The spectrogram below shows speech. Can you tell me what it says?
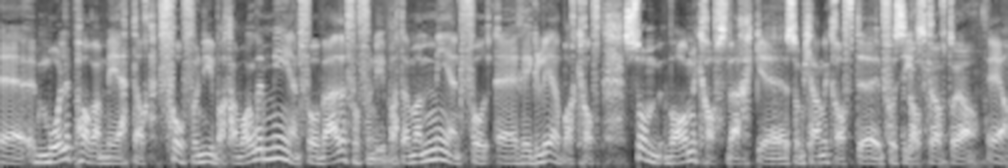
eh, måleparameter for fornybart. Han var aldri ment for å være for fornybart, han var ment for eh, regulerbar kraft, som varmekraftverk, eh, som kjernekraft eh, fossilt. Gasskraft ja. Ja.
